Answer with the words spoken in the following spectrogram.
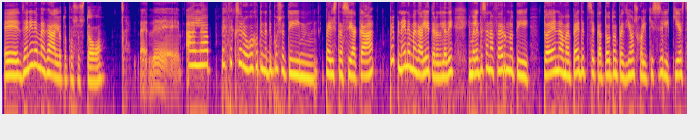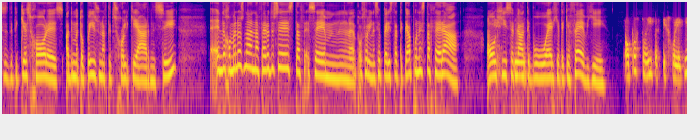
ε, δεν είναι μεγάλο το ποσοστό, ε, ε αλλά δεν ξέρω, εγώ έχω την εντύπωση ότι περιστασιακά πρέπει να είναι μεγαλύτερο. Δηλαδή, οι μελέτες αναφέρουν ότι το 1 με 5% των παιδιών σχολικής ηλικίας στις δυτικές χώρες αντιμετωπίζουν αυτή τη σχολική άρνηση. Ενδεχομένως να αναφέρονται σε, σε, πώς το λένε, σε περιστατικά που είναι σταθερά, όχι σε κάτι που έρχεται και φεύγει. Όπως το είπες, η σχολική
